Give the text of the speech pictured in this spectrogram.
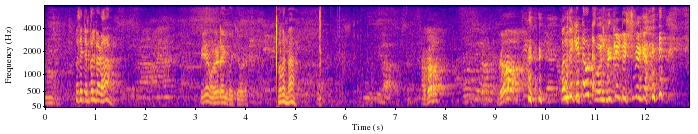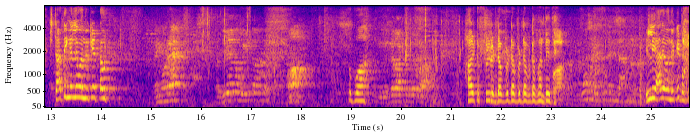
ಹ್ಞೂ ಮತ್ತೆ ಟೆಂಪಲ್ ಬೇಡ? ಏನು ಹೊರಗಡೆ ಹೆಂಗೆ ಹೋಯ್ತು ಇವಾಗ? ಹೋಗೋಣ ಬ್ರೋ. ಒಂದು ವಿಕೆಟ್ ಔಟ್ ಒಂದು ವಿಕೆಟ್ ಇಷ್ಟು ಬೇಗ ಸ್ಟಾರ್ಟಿಂಗಲ್ಲಿ ಒಂದು ವಿಕೆಟ್ ಔಟ್ ಒಬ್ಬ ಹಾಲ್ಟ್ ಫುಲ್ ಡಬ್ ಡಬ್ ಡಬ್ ಡಬ್ ಅಂತೈತೆ ಇಲ್ಲಿ ಯಾವುದೇ ಒಂದು ವಿಕೆಟ್ ಔಟ್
